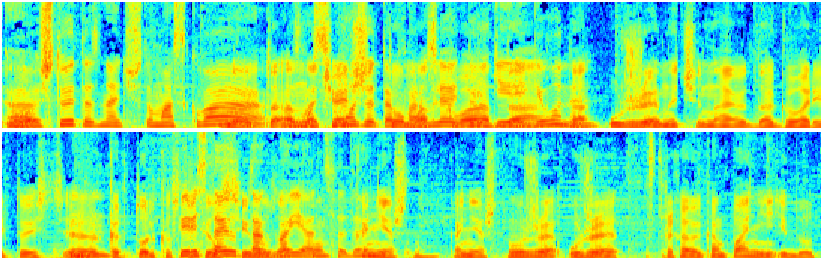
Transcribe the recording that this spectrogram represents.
А, Вот. Что это значит? Что Но Москва это м, означает, сможет что оформлять Москва, другие да, регионы? да, уже начинают да, говорить. То есть, э, Мгм. как только вступил в Перестают силу так закон, бояться, да? конечно, конечно, уже, уже страховые компании идут.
